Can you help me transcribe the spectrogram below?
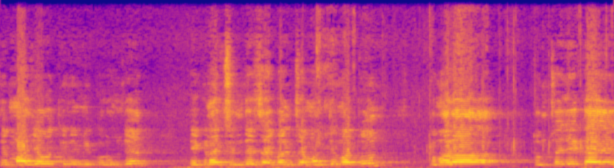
ते माझ्या वतीने मी करून देईन एकनाथ शिंदे साहेबांच्या माध्यमातून तुम्हाला तुमचं जे काय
